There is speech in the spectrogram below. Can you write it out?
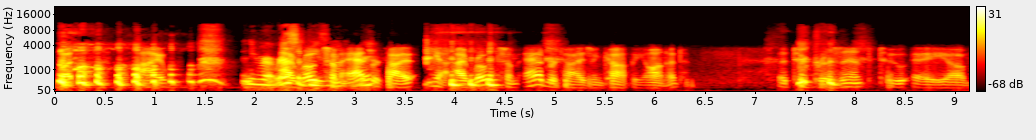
But I, you wrote I wrote some it, right? advertise. Yeah, I wrote some advertising copy on it uh, to present to a um,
